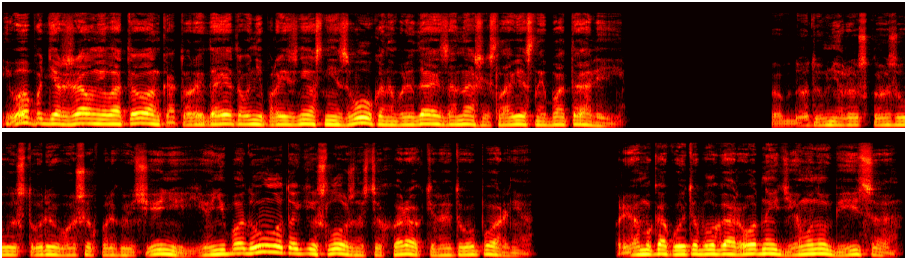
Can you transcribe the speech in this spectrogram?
Его поддержал Мелатон, который до этого не произнес ни звука, наблюдая за нашей словесной баталией. «Когда ты мне рассказывал историю ваших приключений, я не подумал о таких сложностях характера этого парня. Прямо какой-то благородный демон-убийца».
